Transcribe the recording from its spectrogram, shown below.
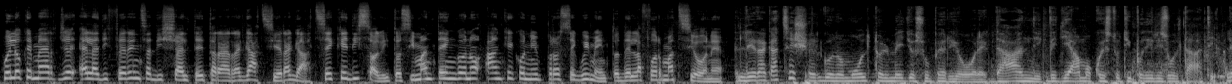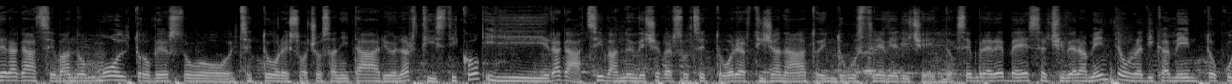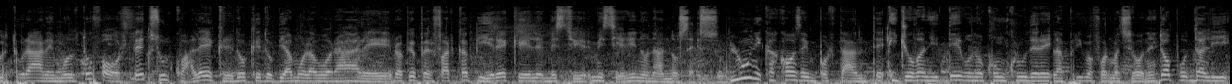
Quello che emerge è la differenza di scelte tra ragazzi e ragazze che di solito si mantengono anche con il proseguimento della formazione. Le ragazze scelgono molto il medio superiore, da anni vediamo questo tipo di risultati. Le ragazze vanno molto verso il settore sociosanitario e l'artistico, i ragazzi vanno invece verso il settore artigianato, industria e via dicendo. Sembrerebbe esserci veramente un radicamento culturale molto forte sul quale credo che dobbiamo lavorare proprio per far capire che le mestieri, non hanno sesso. L'unica cosa importante, i giovani devono concludere la prima formazione, dopo da lì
